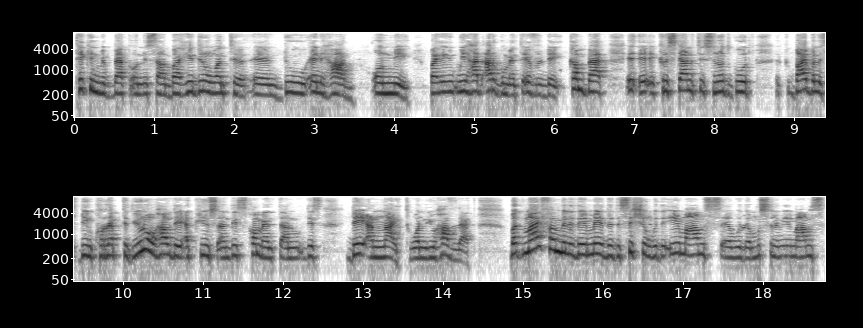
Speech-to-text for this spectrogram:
taking me back on Islam, but he didn't want to uh, do any harm on me. But he, we had argument every day. Come back. Uh, Christianity is not good. Bible is being corrupted. You know how they accuse and this comment and this day and night when you have that. But my family, they made the decision with the imams, uh, with the Muslim imams,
